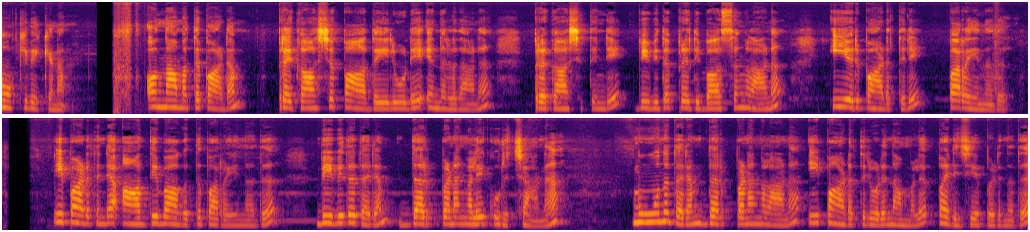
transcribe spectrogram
നോക്കി വെക്കണം. ഒന്നാമത്തെ പാഠം പ്രകാശപാതയിലൂടെ എന്നുള്ളതാണ് പ്രകാശത്തിന്റെ വിവിധ പ്രതിഭാസങ്ങളാണ് ഈ ഒരു പാഠത്തിൽ പറയുന്നത്. ഈ പാഠത്തിന്റെ ആദ്യ ഭാഗത്ത് പറയുന്നത് വിവിധ തരം ദർപ്പണങ്ങളെക്കുറിച്ചാണ്. മൂന്ന് തരം ദർപ്പണങ്ങളാണ് ഈ പാഠത്തിലൂടെ നമ്മൾ പരിചയപ്പെടുന്നത്.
